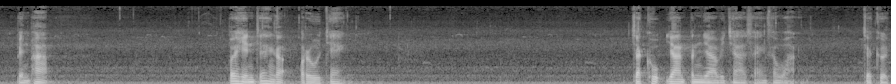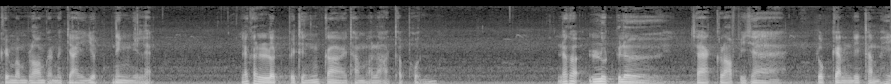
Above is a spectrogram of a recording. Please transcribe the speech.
ๆ เป็นภาพพอเห็นแจ้งก็รู้แจ้งจักขุยานปัญญาวิชาแสงสว่าง จะเกิดขึ้นบำพร้อมกันมื่อใจหยุดนิ่งนี่แหละ แล้วก็หลุดไปถึงกายทำอรหัตผล แล้วก็หลุดไปเลย จากกรอบวิชาโปรแกรมที่ทำให้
